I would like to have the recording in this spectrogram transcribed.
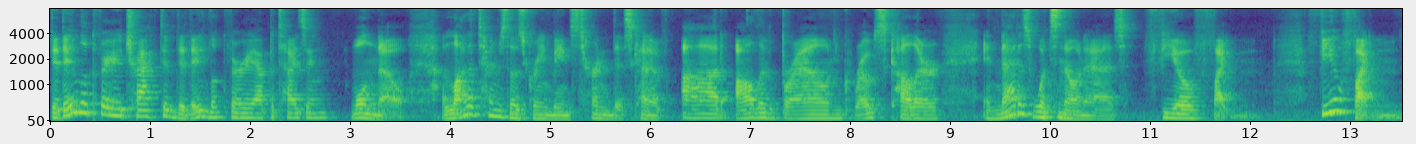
Did they look very attractive? Did they look very appetizing? Well, no. A lot of times those green beans turn this kind of odd olive brown, gross color, and that is what's known as pheophytin. Pheophytin,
